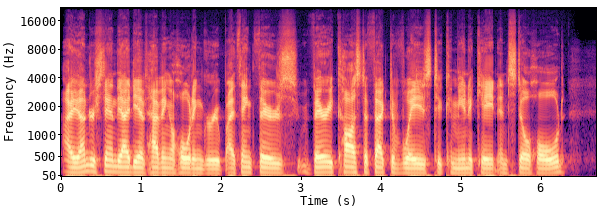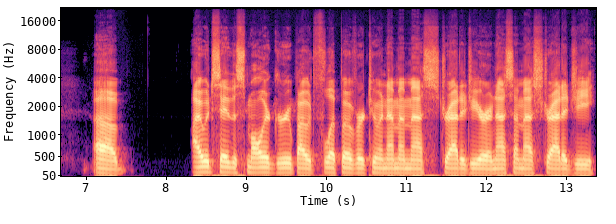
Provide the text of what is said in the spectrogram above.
I understand the idea of having a holding group. I think there's very cost effective ways to communicate and still hold. Uh, I would say the smaller group, I would flip over to an MMS strategy or an SMS strategy,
